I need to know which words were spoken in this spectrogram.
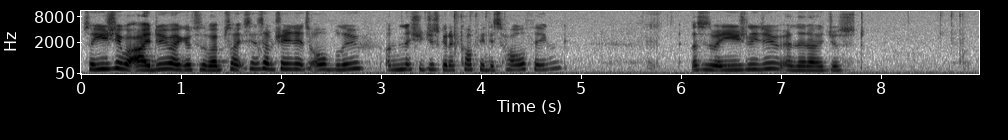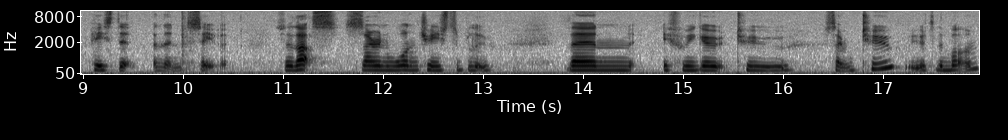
So usually what I do, I go to the website. Since I'm changing it to all blue, I'm literally just gonna copy this whole thing this is what I usually do, and then I just paste it and then save it. So that's Siren 1 changed to blue. Then if we go to Siren 2, we go to the bottom, you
